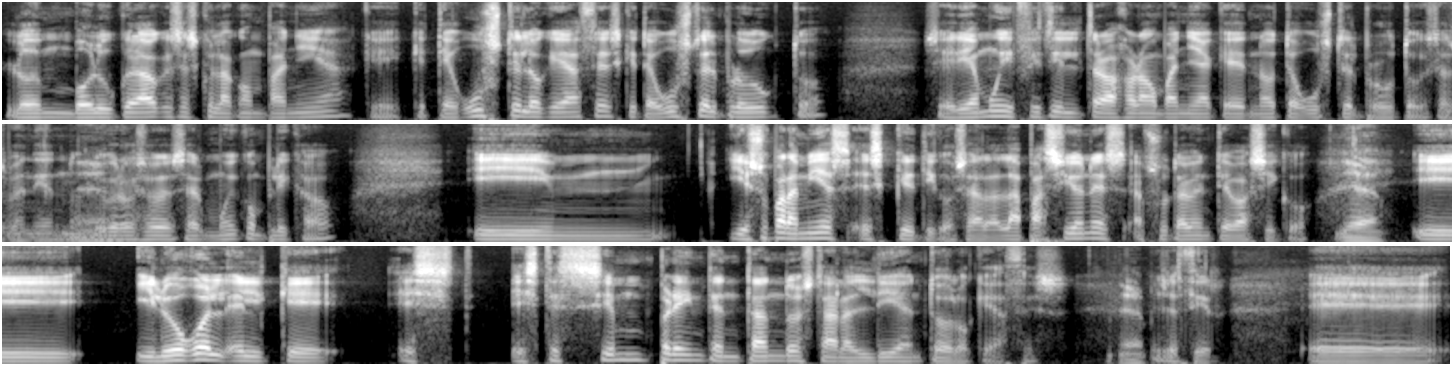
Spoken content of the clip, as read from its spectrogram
lo involucrado que estés con la compañía, que, que te guste lo que haces, que te guste el producto. Sería muy difícil trabajar en una compañía que no te guste el producto que estás vendiendo. Yo creo que eso debe ser muy complicado. Y, mm, y eso para mí es, es crítico, o sea, la, la pasión es absolutamente básico. Y, y luego el, el que est- estés siempre intentando estar al día en todo lo que haces. Es decir, eh,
